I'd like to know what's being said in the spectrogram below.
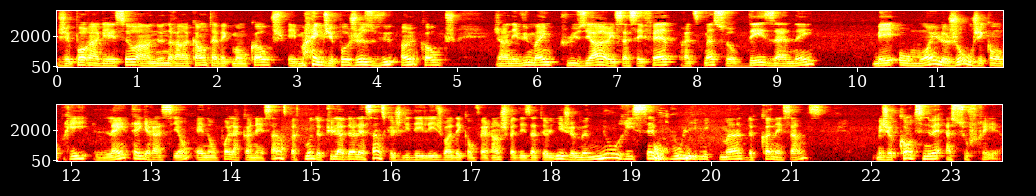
J'ai pas réglé ça en une rencontre avec mon coach. Et même, j'ai pas juste vu un coach. J'en ai vu même plusieurs et ça s'est fait pratiquement sur des années Mais au moins, le jour où j'ai compris l'intégration et non pas la connaissance, parce que moi, depuis l'adolescence que je lis des livres, je vais des conférences, je fais des ateliers, je me nourrissais boulimiquement de connaissances, mais je continuais à souffrir.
